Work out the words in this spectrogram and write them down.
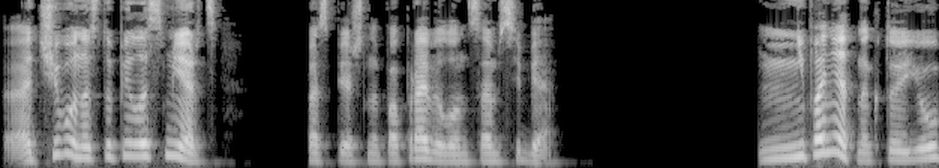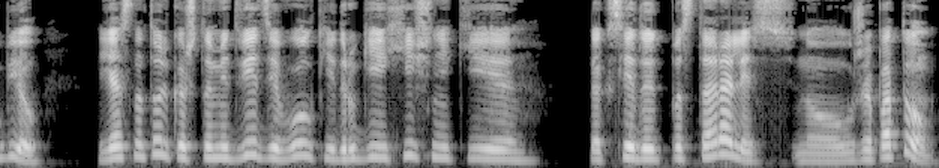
От чего наступила смерть? Поспешно поправил он сам себя. Непонятно, кто ее убил. Ясно только, что медведи, волки и другие хищники как следует постарались, но уже потом.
